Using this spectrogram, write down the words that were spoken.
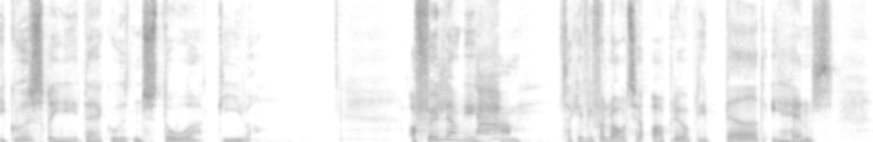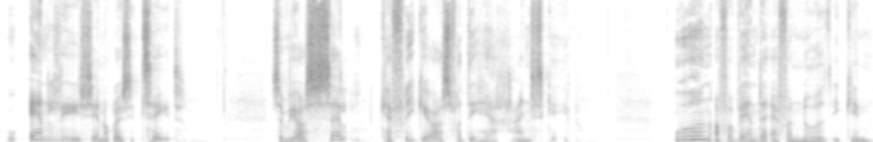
I Guds rige, der er Gud den store giver. Og følger vi ham, så kan vi få lov til at opleve at blive badet i hans uendelige generøsitet, så vi også selv kan frigøre os fra det her regnskab, uden at forvente at få noget igen,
